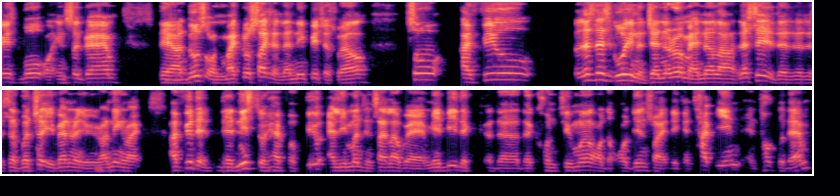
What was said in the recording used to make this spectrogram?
Facebook or Instagram. There are Mhm. those on microsites and landing page as well. So I feel let's let's go in a general manner lah. Let's say that there's a virtual event when you're running right. I feel that there needs to have a few elements inside lah where maybe the the the consumer or the audience right they can type in and talk to them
